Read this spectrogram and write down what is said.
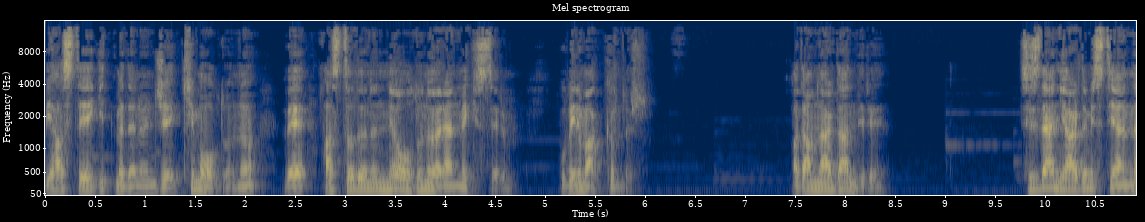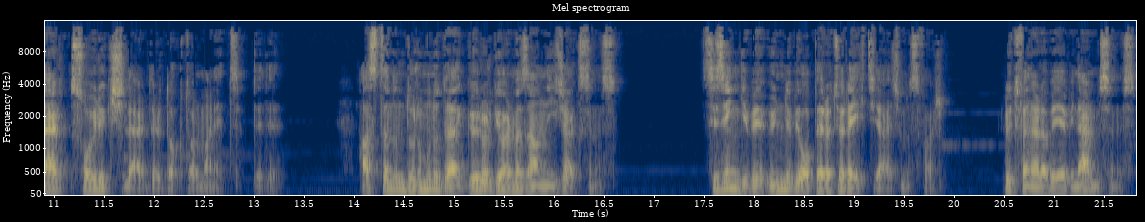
Bir hastaya gitmeden önce kim olduğunu ve hastalığının ne olduğunu öğrenmek isterim. Bu benim hakkımdır. Adamlardan biri, ''Sizden yardım isteyenler soylu kişilerdir Doktor Manet.'' dedi. ''Hastanın durumunu da görür görmez anlayacaksınız. Sizin gibi ünlü bir operatöre ihtiyacımız var. Lütfen arabaya biner misiniz?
